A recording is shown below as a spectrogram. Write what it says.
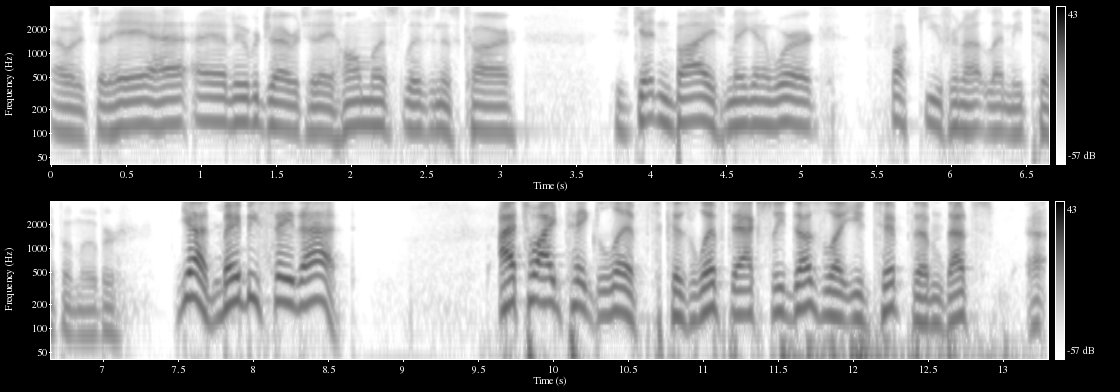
I would have said, hey, I, I had an Uber driver today, homeless, lives in his car. He's getting by. He's making it work. Fuck you for not letting me tip him, Uber. Yeah, maybe say that. That's why I take Lyft because Lyft actually does let you tip them. That's, uh,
